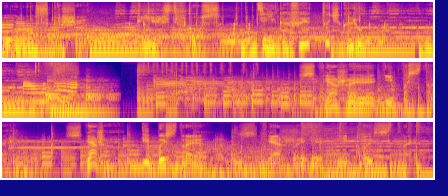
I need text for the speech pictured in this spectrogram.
У роскоши есть вкус. Телекафе.ру Свежее и быстрое. Свежее и быстрое. Свежее и быстрое.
